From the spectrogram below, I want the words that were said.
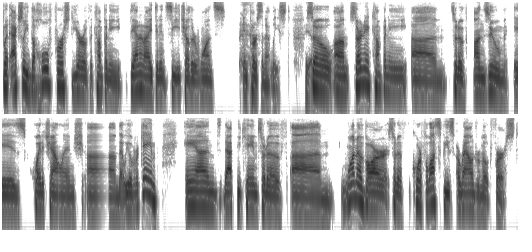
but actually, the whole first year of the company, Dan and I didn't see each other once in person at least. Yeah. So um, starting a company um, sort of on Zoom is quite a challenge um, that we overcame. And that became sort of um, one of our sort of core philosophies around remote first.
